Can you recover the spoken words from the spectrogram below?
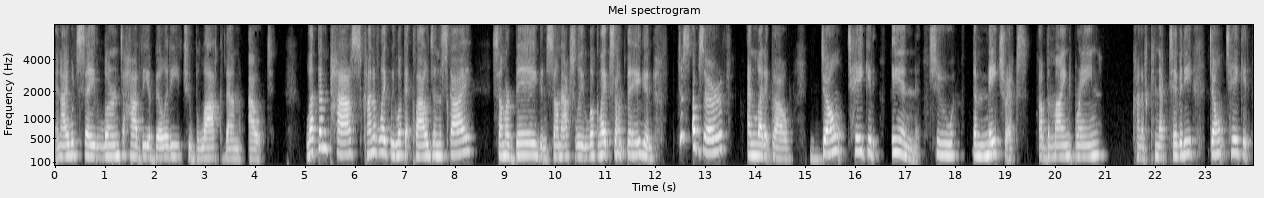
And I would say learn to have the ability to block them out. Let them pass, kind of like we look at clouds in the sky. Some are big and some actually look like something, and just observe and let it go. Don't take it in to the matrix of the mind brain kind of connectivity. Don't take it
